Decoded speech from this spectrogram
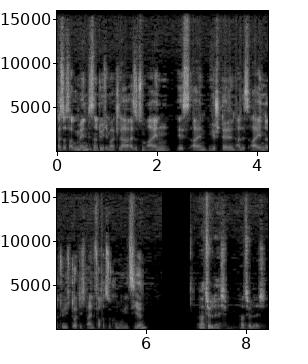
Also das Argument ist natürlich immer klar. Also zum einen ist ein, wir stellen alles ein, natürlich deutlich einfacher zu kommunizieren. Natürlich, natürlich.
